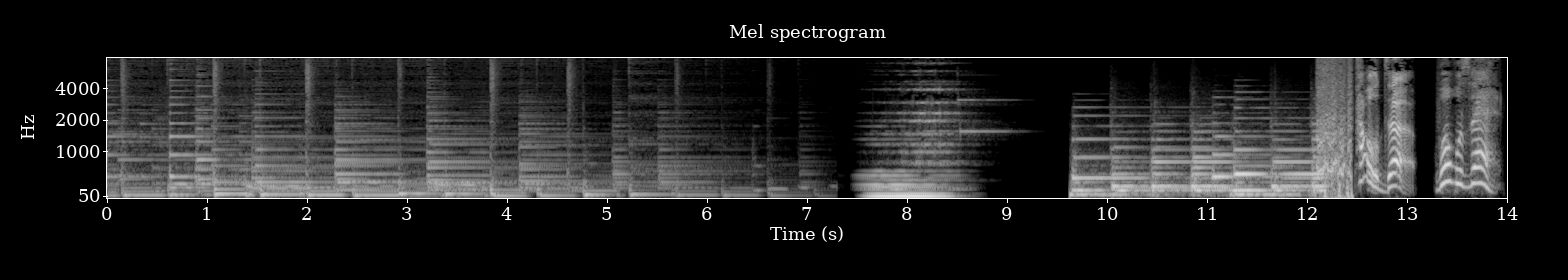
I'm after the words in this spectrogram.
Hold up. What was that?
